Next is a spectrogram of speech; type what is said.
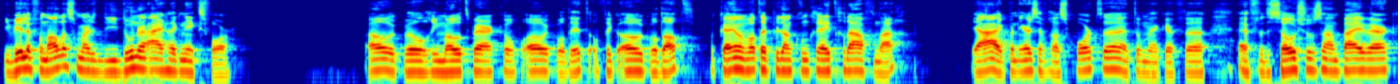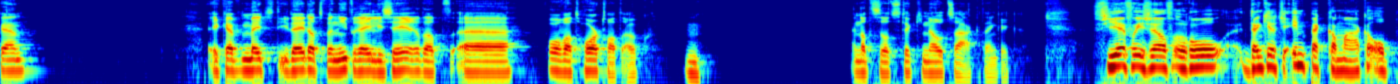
die willen van alles, maar die doen er eigenlijk niks voor. Oh, ik wil remote werken, of oh, ik wil dit, of ik, oh, ik wil dat. Oké, maar wat heb je dan concreet gedaan vandaag? Ja, ik ben eerst even gaan sporten en toen ben ik even, even de socials aan het bijwerken. En ik heb een beetje het idee dat we niet realiseren dat eh, voor wat hoort wat ook. En dat is dat stukje noodzaak, denk ik. Zie jij voor jezelf een rol, denk je dat je impact kan maken op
